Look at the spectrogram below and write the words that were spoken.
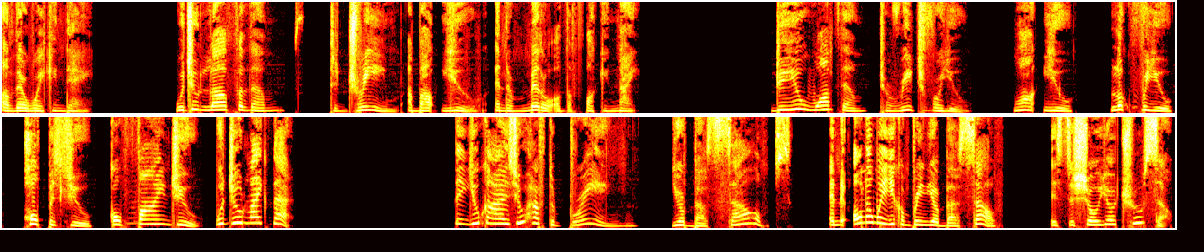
of their waking day? Would you love for them to dream about you in the middle of the fucking night? Do you want them to reach for you, want you, look for you, hope it's you, go find you? Would you like that? Then you guys, you have to bring your best selves. And the only way you can bring your best self is to show your true self.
